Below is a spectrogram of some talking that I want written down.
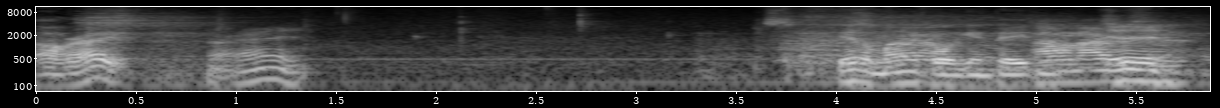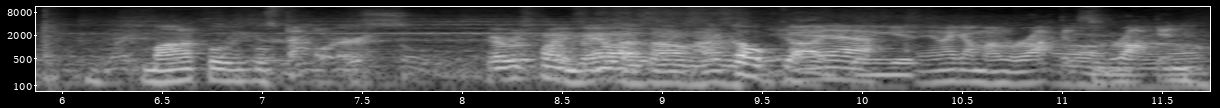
All right. All right. You have a monocle again, Peyton. Allen Iverson. Monocle equals power. Whoever's playing male has Allen Iverson. Oh God yeah. dang it! And I got my rockets Oh, rocking. no.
